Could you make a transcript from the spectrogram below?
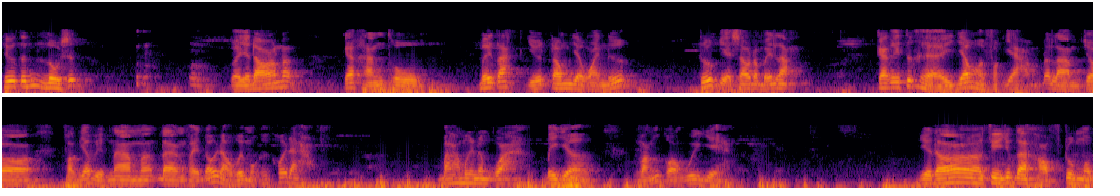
thiếu tính logic. Và do đó đó, các hạng thù bế tắc giữa trong và ngoài nước trước và sau năm 75 các ý thức hệ giáo hội Phật giáo đã làm cho Phật giáo Việt Nam đang phải đối đầu với một cái khối đau. 30 năm qua, bây giờ vẫn còn nguyên vẹn. Do đó, khi chúng ta học chung một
